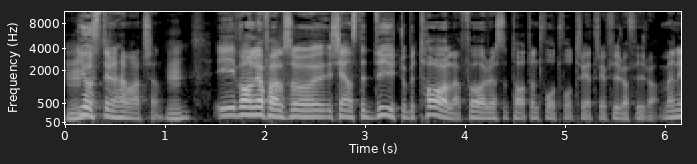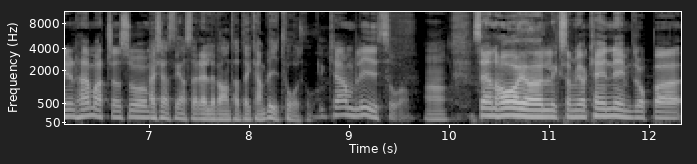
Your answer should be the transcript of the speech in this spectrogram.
Mm. Just i den här matchen. I vanliga fall så känns det dyrt att betala för resultaten 2-2, 3-3, 4-4. Men i den här matchen så... Här känns det ganska relevant att det kan bli 2-2. Det kan bli så. Ja. Sen har jag liksom, jag kan ju namedroppa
